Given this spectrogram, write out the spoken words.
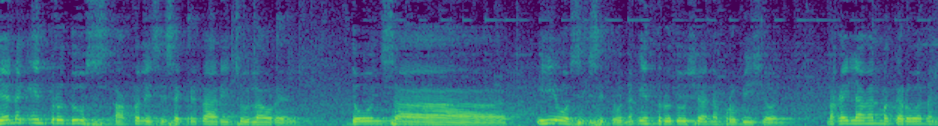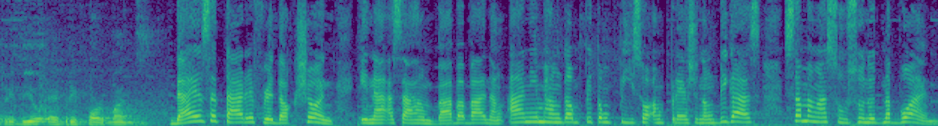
Kaya nag-introduce actually si Secretary Chu Laurel doon sa E EO 62, nag-introduce siya ng provision na kailangan magkaroon ng review every 4 months. Dahil sa tariff reduction, inaasahang bababa ng 6 hanggang 7 piso ang presyo ng bigas sa mga susunod na buwan.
